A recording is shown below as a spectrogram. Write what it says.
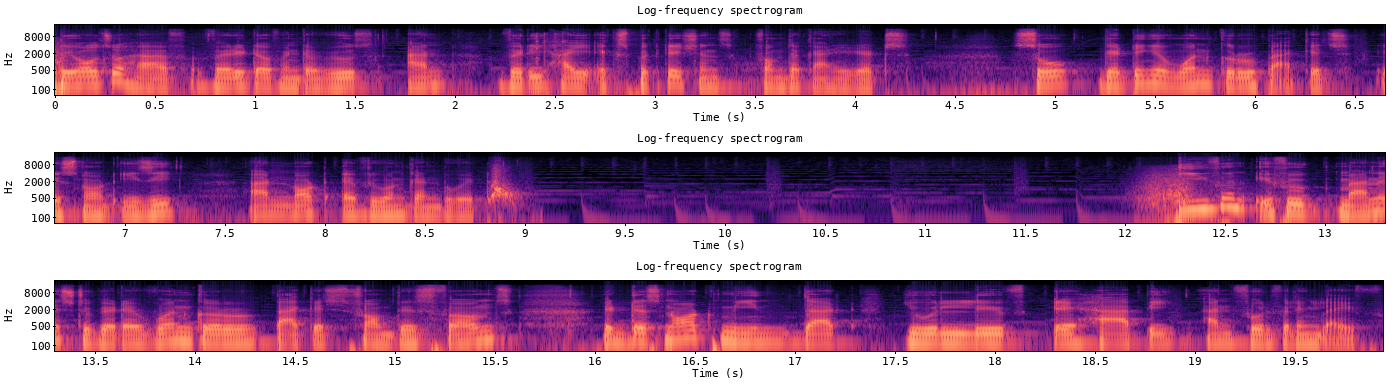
They also have very tough interviews and very high expectations from the candidates. So getting a 1 crore package is not easy and not everyone can do it. Even if you manage to get a 1 crore package from these firms, it does not mean that you will live a happy and fulfilling life.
